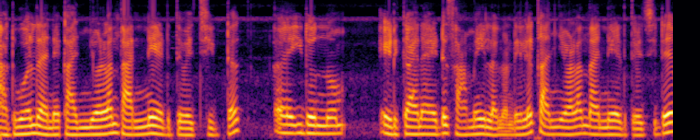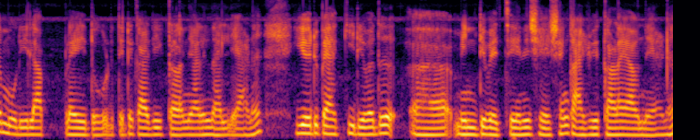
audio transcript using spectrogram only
അതുപോലെ തന്നെ കഞ്ഞിവെള്ളം തന്നെ എടുത്ത് വെച്ചിട്ട് ഇതൊന്നും എടുക്കാനായിട്ട് സമയമില്ലെന്നുണ്ടെങ്കിൽ കഞ്ഞിവെള്ളം തന്നെ എടുത്ത് വെച്ചിട്ട് മുടിയിൽ അപ്ലൈ ചെയ്ത് കൊടുത്തിട്ട് കഴുകിക്കളഞ്ഞാൽ നല്ലതാണ്. ഈ ഒരു പാക്ക് ഇരുപത് മിനിറ്റ് വെച്ചതിന് ശേഷം കഴുകിക്കളയാവുന്നതാണ്.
